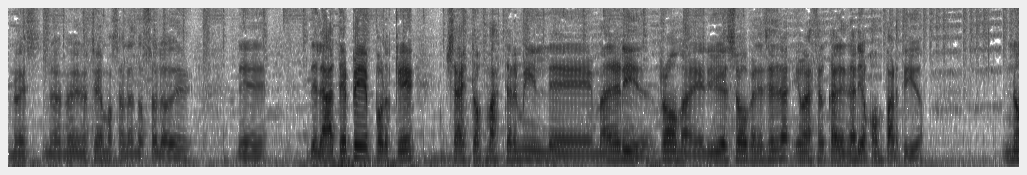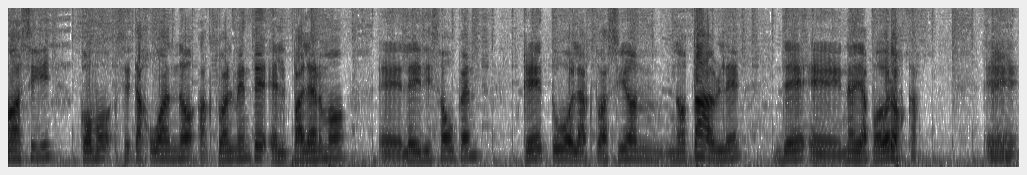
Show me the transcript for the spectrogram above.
No, es, no, no- no estamos hablando solo de, de- de la ATP, porque ya estos Master 1000 de Madrid, Roma, el US Open, etcétera, iban a ser calendario compartido. No así como se está jugando actualmente el Palermo eh, Ladies Open, que tuvo la actuación notable de eh, Nadia Podoroska. Eh,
